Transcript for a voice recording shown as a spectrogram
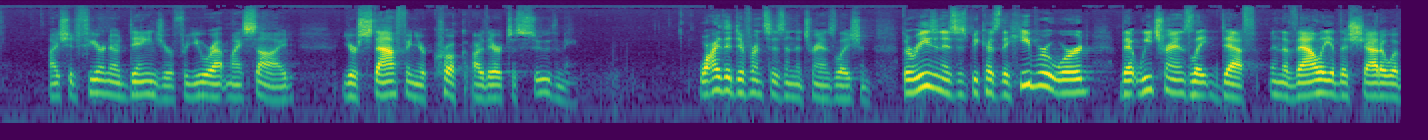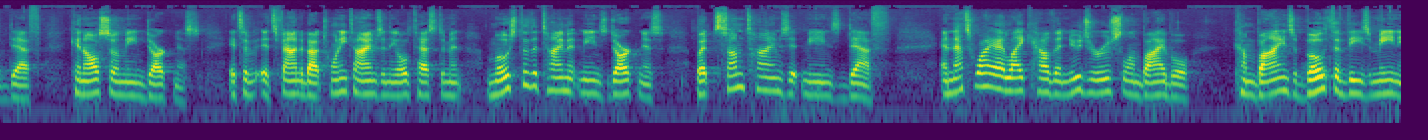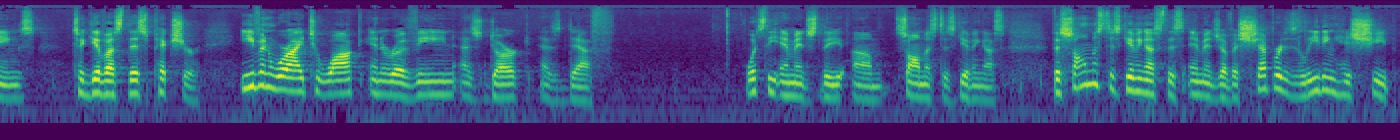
I should fear no danger, for you are at my side. Your staff and your crook are there to soothe me. Why the differences in the translation? The reason is, is because the Hebrew word that we translate death in the valley of the shadow of death can also mean darkness. It's, a, it's found about 20 times in the Old Testament. Most of the time it means darkness, but sometimes it means death. And that's why I like how the New Jerusalem Bible combines both of these meanings to give us this picture. Even were I to walk in a ravine as dark as death. What's the image the um, psalmist is giving us? The psalmist is giving us this image of a shepherd is leading his sheep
